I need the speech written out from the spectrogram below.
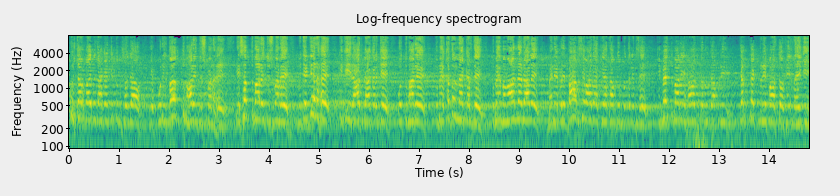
اس چارپائی پہ جا کر کے تم سو جاؤ، یہ پوری قوم تمہاری دشمن ہے، یہ سب تمہارے دشمن ہے، مجھے ڈر ہے کہ کہیں رات میں آ کر کے وہ تمہارے، تمہیں قتل نہ کر دے، تمہیں ممان نہ ڈالے. میں نے اپنے باپ سے وعدہ کیا تھا عبد المطلب سے کہ میں تمہاری حفاظت کروں گا اپنی، جب تک میرے پاس توفیق رہے گی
